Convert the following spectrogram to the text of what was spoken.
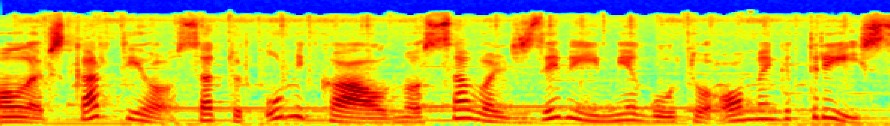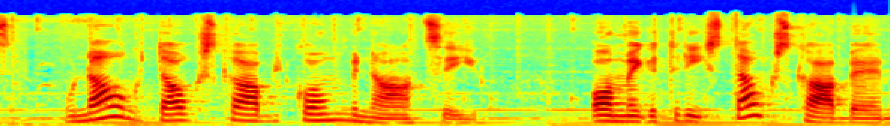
Molers kardio satur unikālu no savaļas zivīm iegūto omega-3 un augu augstskābju kombināciju. Omega-3 augstskābēm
